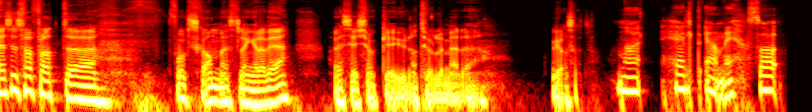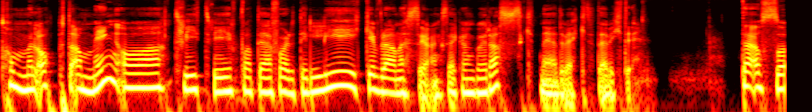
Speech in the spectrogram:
jeg syns i hvert fall at uh, folk skal amme så lenge de vil, og jeg ser ikke noe unaturlig med det. uansett. Nei, helt enig. Så tommel opp til amming, og tvi-tvi på at jeg får det til like bra neste gang, så jeg kan gå raskt ned i vekt. Det er viktig. Det er også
